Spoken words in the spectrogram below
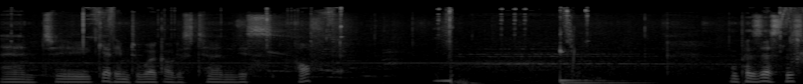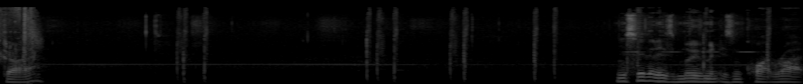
and to get him to work, I'll just turn this off. We'll possess this guy. You see that his movement isn't quite right.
